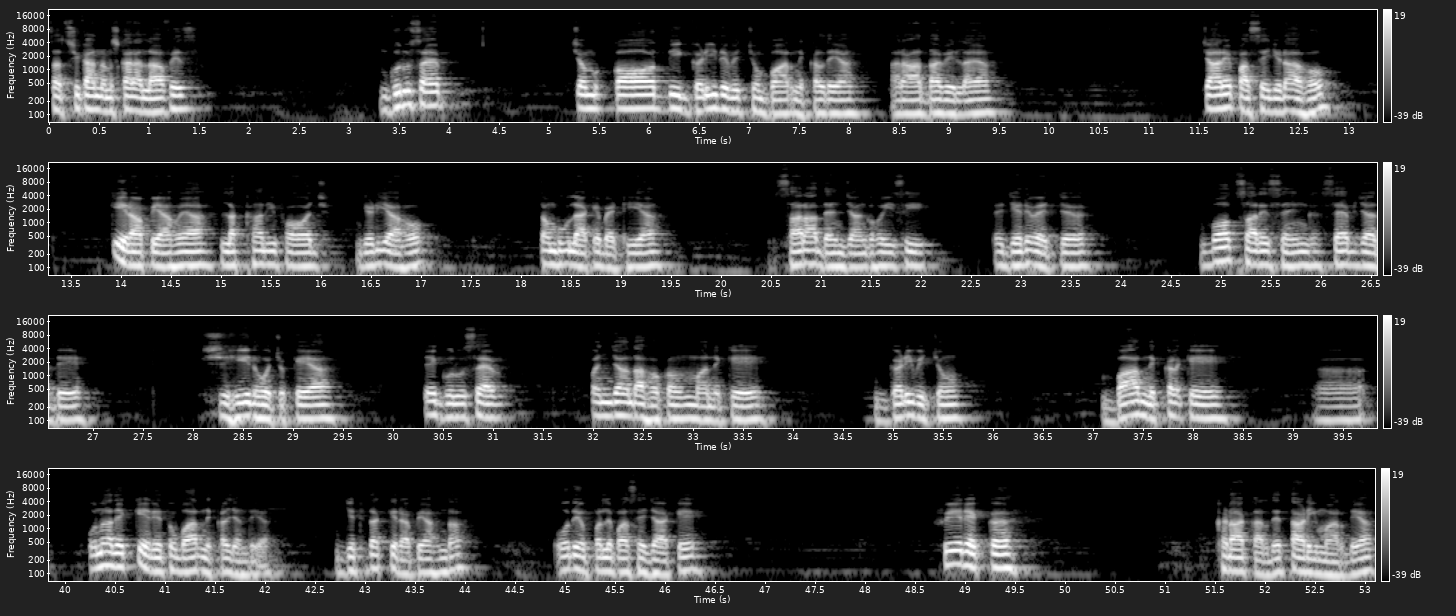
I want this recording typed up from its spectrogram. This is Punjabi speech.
ਸਤਿ ਸ਼੍ਰੀ ਅਕਾਲ, ਨਮਸਕਾਰ, ਅੱਲਾ ਹਾਫਿਜ਼। ਗੁਰੂ ਸਾਹਿਬ ਚਮਕੌਰ ਦੀ ਗੜੀ ਦੇ ਵਿੱਚੋਂ ਬਾਹਰ ਨਿਕਲਦੇ ਆ, ਰਾਤ ਦਾ ਵੇਲਾ ਆ। ਚਾਰੇ ਪਾਸੇ ਜਿਹੜਾ ਉਹ ਘੇਰਾ ਪਿਆ ਹੋਇਆ, ਲੱਖਾਂ ਦੀ ਫੌਜ ਜਿਹੜੀ ਆ ਉਹ ਤੰਬੂ ਲਾ ਕੇ ਬੈਠੀ ਆ। ਸਾਰਾ ਦਿਨ ਜੰਗ ਹੋਈ ਸੀ ਤੇ ਜਿਹਦੇ ਵਿੱਚ ਬਹੁਤ ਸਾਰੇ ਸਿੰਘ, ਸਾਹਿਬਜ਼ਾਦੇ ਸ਼ਹੀਦ ਹੋ ਚੁੱਕੇ ਆ। ਤੇ ਗੁਰੂ ਸਾਹਿਬ ਪੰਜਾਂ ਦਾ ਹੁਕਮ ਮੰਨ ਕੇ ਗੜੀ ਵਿੱਚੋਂ ਬਾਹਰ ਨਿਕਲ ਕੇ ਉਹਨਾਂ ਦੇ ਘੇਰੇ ਤੋਂ ਬਾਹਰ ਨਿਕਲ ਜਾਂਦੇ ਆ, ਜਿੱਥੇ ਤੱਕ ਘੇਰਾ ਪਿਆ ਹੁੰਦਾ, ਉਹਦੇ ਉੱਪਰਲੇ ਪਾਸੇ ਜਾ ਕੇ ਫਿਰ ਇੱਕ ਖੜਾ ਕਰਦੇ, ਤਾੜੀ ਮਾਰਦੇ ਆ।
